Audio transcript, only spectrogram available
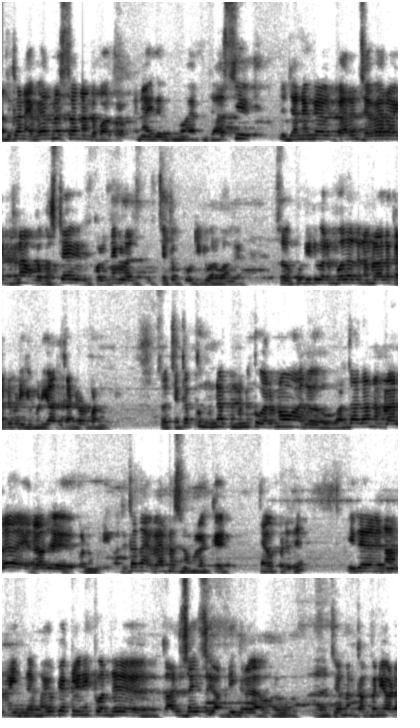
அதுக்கான அவேர்னஸ் தான் நாங்கள் பார்க்குறோம். ஏன்னா இது ஜாஸ்தி ஜனங்க பேரண்ட்ஸ் அவேர் ஆகிடுச்சுன்னா அவங்க ஃபஸ்ட்டே குழந்தைங்கள செக்கப் கூட்டிகிட்டு வருவாங்க. ஸோ கூட்டிகிட்டு வரும்போது அதை நம்மளால் கண்டுபிடிக்க முடியும். அதை கண்ட்ரோல் பண்ண முடியும். ஸோ செக்கப்புக்கு முன்னாக்கு முன்னுக்கு வரணும் அது வந்தால் தான் நம்மளால் ஏதாவது பண்ண முடியும். அதுக்காக தான் அவேர்னஸ் நம்மளுக்கு தேவைப்படுது. இது நாங்கள் இந்த மயோபியா கிளினிக் வந்து கால் சைஸ் அப்படிங்கிற ஒரு ஜெர்மன் கம்பெனியோட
